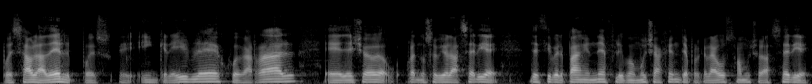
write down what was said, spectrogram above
pues habla de él, pues, eh, increíble, juega RAL. Eh, de hecho, cuando se vio la serie de Cyberpunk en Netflix, pues mucha gente, porque le ha gustado mucho la serie,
